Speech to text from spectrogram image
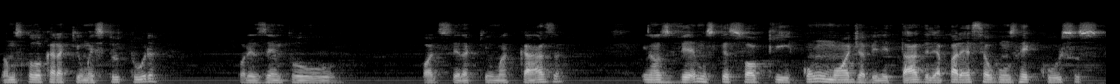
Vamos colocar aqui uma estrutura, por exemplo, pode ser aqui uma casa. E nós vemos, pessoal, que com o mod habilitado ele aparece alguns recursos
